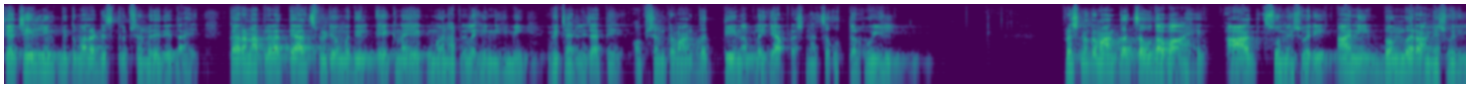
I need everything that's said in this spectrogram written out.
त्याचीही लिंक मी तुम्हाला डिस्क्रिप्शनमध्ये देत आहे. कारण आपल्याला त्याच व्हिडिओमधील एक ना एक मन आपल्याला ही नेहमी विचारली जाते. ऑप्शन क्रमांक तीन आपलं या प्रश्नाचं उत्तर होईल. प्रश्न क्रमांक चौदावा आहे. आग सोमेश्वरी आणि बंब रामेश्वरी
